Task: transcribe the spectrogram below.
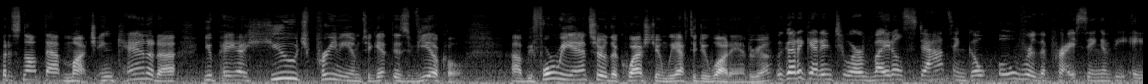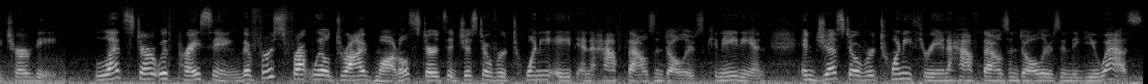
but it's not that much. In Canada, you pay a huge premium to get this vehicle. Uh, before we answer the question, we have to do what, Andrea? We got to get into our vital stats and go over the pricing of the HRV. Let's start with pricing. The first front wheel drive model starts at just over $28,500 Canadian and just over $23,500 in the US.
